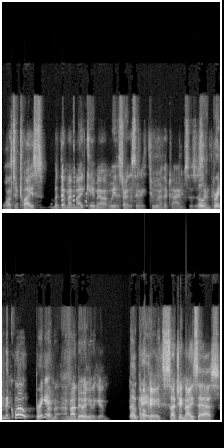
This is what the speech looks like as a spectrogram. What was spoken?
once or twice, but then my mic came out and we had to start this thing like two other times. This is Well, bring the quote. Bring it. I'm not, I'm not doing it again. okay. Okay. it's such a nice ass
